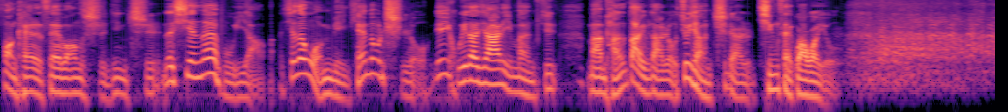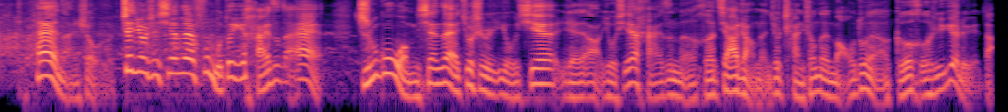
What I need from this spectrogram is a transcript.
放开了腮帮子使劲吃。那现在不一样了，现在我们每天都吃肉，那一回到家里满皮满盘子大鱼大肉，就想吃点青菜刮刮油，太难受了。这就是现在父母对于孩子的爱。只不过我们现在就是有些人啊，有些孩子们和家长们就产生的矛盾啊，隔阂是越来越大。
